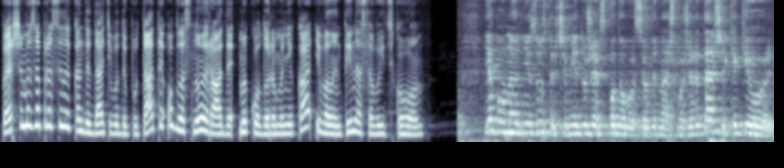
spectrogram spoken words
Першими запросили кандидатів у депутати обласної ради Миколу Ремонюка і Валентина Савицького. Я був на одній зустрічі, мені дуже сподобався один наш мажоритарщик, який говорить,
